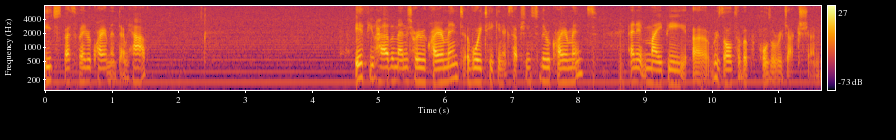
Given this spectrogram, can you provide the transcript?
each specified requirement that we have. If you have a mandatory requirement, avoid taking exceptions to the requirement, and it might be a result of a proposal rejection.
